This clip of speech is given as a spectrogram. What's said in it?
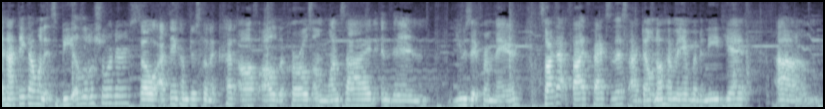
and I think I want it to be a little shorter. So I think I'm just gonna cut off all of the curls on one side and then use it from there. So I got five packs of this. I don't know how many I'm gonna need yet. Um,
